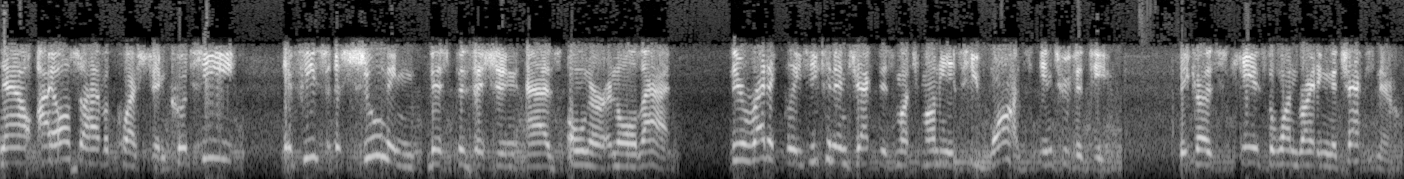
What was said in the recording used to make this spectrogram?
Now, I also have a question. Could he, if he's assuming this position as owner and all that, theoretically he can inject as much money as he wants into the team because he is the one writing the checks now.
